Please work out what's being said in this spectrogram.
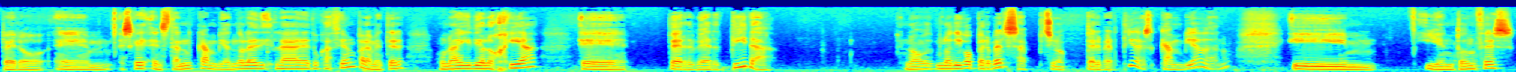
pero eh, es que están cambiando la, la, educación para meter una ideología pervertida no, no digo perversa, sino pervertida, cambiada, ¿no? Y, y entonces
